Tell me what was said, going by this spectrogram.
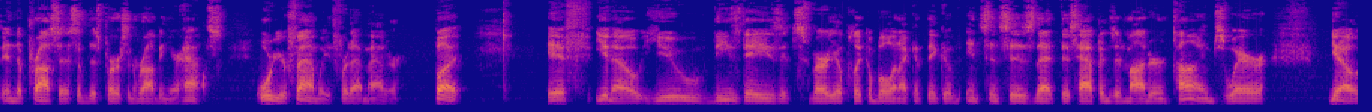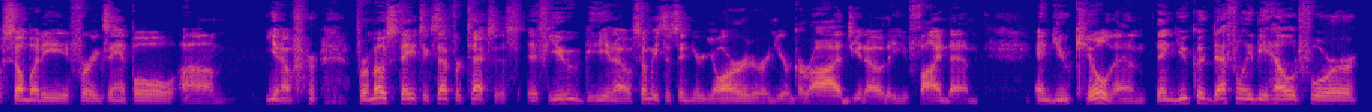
in the process of this person robbing your house or your family for that matter. But if you know you these days it's very applicable and i can think of instances that this happens in modern times where you know somebody for example um, you know for, for most states except for texas if you you know somebody's just in your yard or in your garage you know that you find them and you kill them then you could definitely be held for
